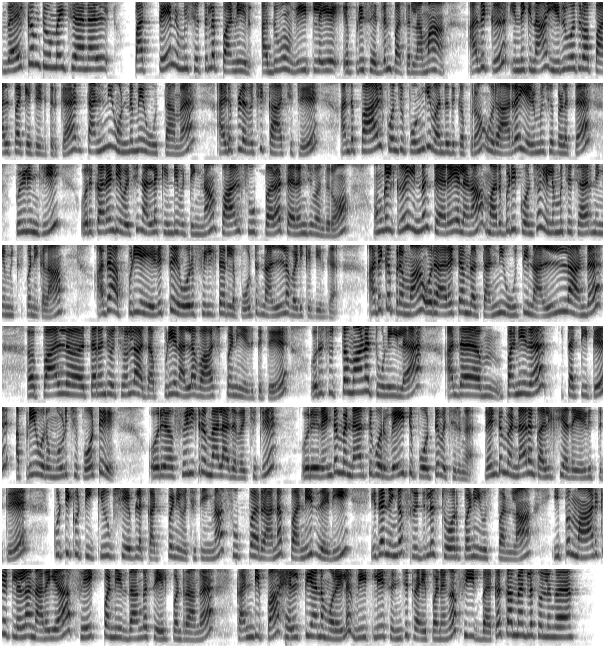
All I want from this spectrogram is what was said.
Welcome to my channel பத்தே நிமிஷத்தில் பன்னீர். அதுவும் வீட்டிலையே எப்படி செய்யுதுன்னு பார்த்துடலாமா அதுக்கு இன்றைக்கி நான் இருபது ரூபா பால் பாக்கெட் எடுத்திருக்கேன். தண்ணி ஒன்றுமே ஊற்றாமல் அடுப்பில் வச்சு காய்ச்சிட்டு அந்த பால் கொஞ்சம் பொங்கி வந்ததுக்கப்புறம் ஒரு அரை எலுமிச்சை பழத்தை பிழிஞ்சி ஒரு கரண்டியை வச்சு நல்லா கிண்டி விட்டிங்கன்னா பால் சூப்பராக தெரிஞ்சு வந்துடும் உங்களுக்கு இன்னும் தெரியலைன்னா மறுபடியும் கொஞ்சம் எலுமிச்சை சாறு நீங்கள் மிக்ஸ் பண்ணிக்கலாம். அதை அப்படியே எடுத்து ஒரு ஃபில்டரில் போட்டு நல்லா வடிகட்டியிருக்கேன் அதுக்கப்புறமா ஒரு அரை டம்ளர் தண்ணி ஊற்றி நல்லா அந்த பால் தெரிஞ்சு வச்சோம்ல அதை அப்படியே நல்லா வாஷ் பண்ணி எடுத்துட்டு ஒரு சுத்தமான துணியில் அந்த அந்த பன்னீரை தட்டிட்டு அப்படியே ஒரு முடிச்சு போட்டு ஒரு ஃபில்ட்ரு மேலே அதை வச்சுட்டு ஒரு ரெண்டு மணி நேரத்துக்கு ஒரு வெயிட் போட்டு வச்சுருங்க. ரெண்டு மணி நேரம் கழித்து அதை எடுத்துட்டு குட்டி குட்டி க்யூப் ஷேப்பில் கட் பண்ணி வச்சுட்டிங்கன்னா சூப்பரான பன்னீர் ரெடி இதை நீங்கள் ஃப்ரிட்ஜில் ஸ்டோர் பண்ணி யூஸ் பண்ணலாம். இப்போ மார்க்கெட்லலாம் நிறையா ஃபேக் பன்னீர் தாங்க சேல் பண்ணுறாங்க கண்டிப்பாக ஹெல்த்தியான முறையில் வீட்லேயே செஞ்சு ட்ரை பண்ணுங்கள் ஃபீட்பேக்கை கமெண்ட்டில் சொல்லுங்கள்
